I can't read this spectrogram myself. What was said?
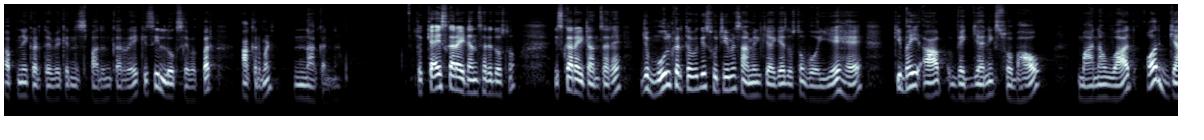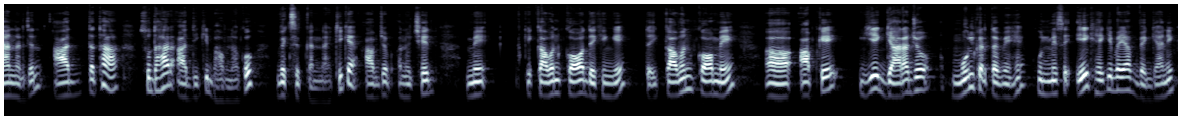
अपने कर्तव्य के निष्पादन कर रहे किसी लोक सेवक पर आक्रमण ना करना। तो क्या इसका राइट आंसर है दोस्तों? इसका राइट आंसर है, जो मूल कर्तव्य की सूची में शामिल किया गया दोस्तों, वो ये है कि भाई आप वैज्ञानिक स्वभाव, मानववाद और ज्ञान अर्जन आदि तथा सुधार आदि की भावना को विकसित करना है। ठीक है? आप जब अनुच्छेद में इक्यावन कौ देखेंगे तो इक्यावन कौ में आपके ये ग्यारह जो मूल कर्तव्य हैं, उनमें से एक है कि भाई आप वैज्ञानिक,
